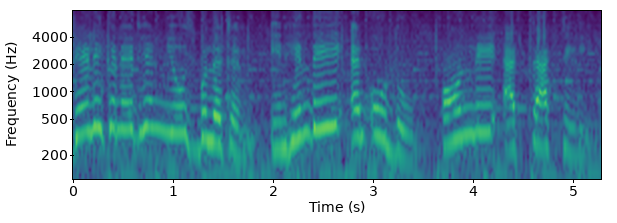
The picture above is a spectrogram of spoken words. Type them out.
Daily Canadian news bulletin in Hindi and Urdu only at TAC TV.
